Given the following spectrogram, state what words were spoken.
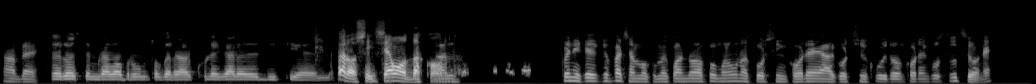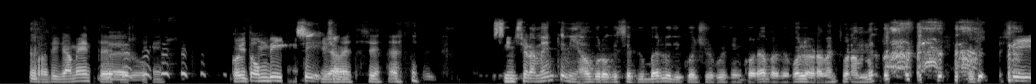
Vabbè, Però sembrava pronto per alcune gare del DTM. Però sì, siamo d'accordo. All- Quindi che, che facciamo come quando la Formula 1 ha corso in Corea col circuito ancora in costruzione? Praticamente Vero. eh, con i tombini, Sì, praticamente, sì. Sinceramente mi auguro che sia più bello di quel circuito in Corea perché quello è veramente una merda. Sì,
